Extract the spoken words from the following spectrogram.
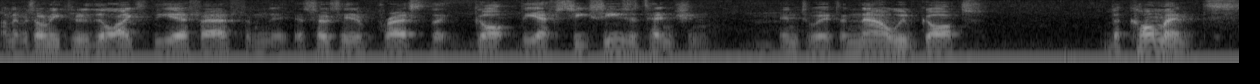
and it was only through the likes of the EFF and the Associated Press that got the FCC's attention mm. into it, and now we've got the comments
